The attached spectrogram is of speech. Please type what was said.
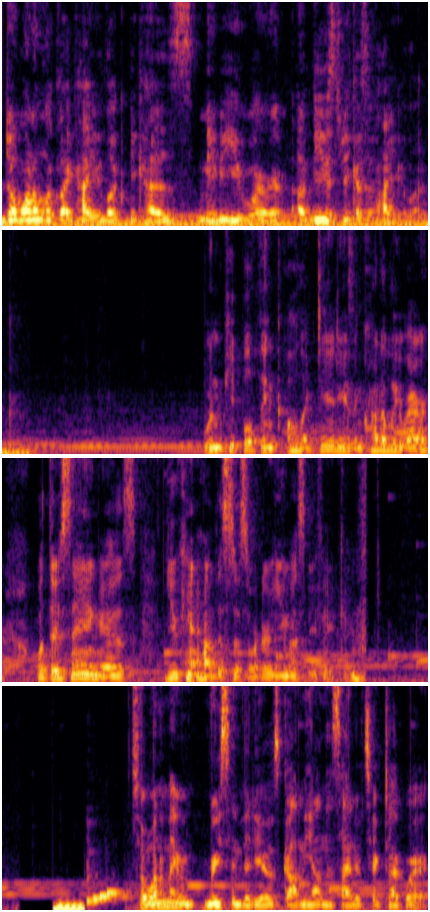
don't want to look like how you look because maybe you were abused because of how you look. When people think, oh, like DID is incredibly rare, what they're saying is, you can't have this disorder, you must be faking. So one of my recent videos got me on the side of TikTok where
